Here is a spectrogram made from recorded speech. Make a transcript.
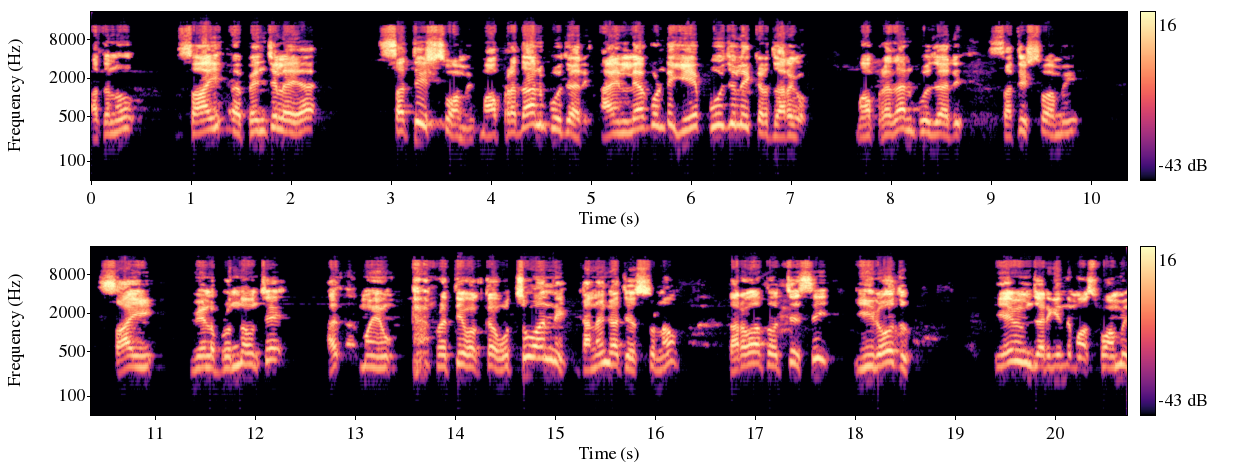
అతను సాయి పెంచలయ్య సతీష్ స్వామి మా ప్రధాన పూజారి. ఆయన లేకుంటే ఏ పూజలు ఇక్కడ జరగవు. మా ప్రధాన పూజారి సతీష్ స్వామి సాయి వీళ్ళ బృందంచే మేము ప్రతి ఒక్క ఉత్సవాన్ని ఘనంగా చేస్తున్నాం. తర్వాత వచ్చేసి ఈరోజు ఏమేమి జరిగింది మా స్వామి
